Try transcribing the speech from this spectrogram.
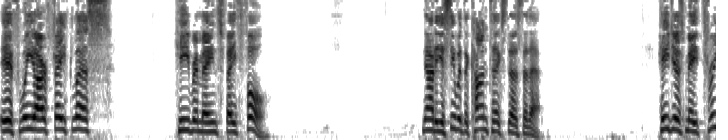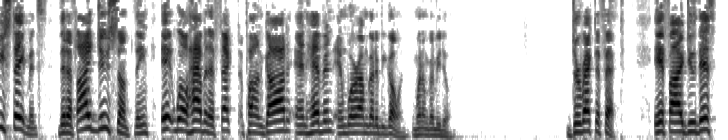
If we are faithless, he remains faithful now do you see what the context does to that? He just made three statements that if I do something, it will have an effect upon God and heaven and where I'm going to be going, what I'm going to be doing. Direct effect. If I do this,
